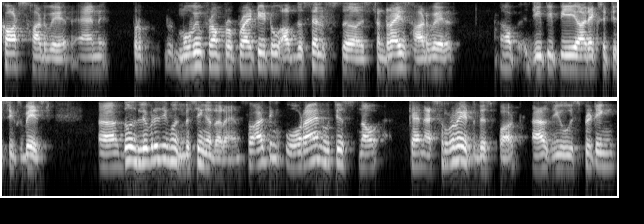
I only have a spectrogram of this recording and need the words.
COTS hardware and moving from proprietary to off the shelf uh, standardized hardware of gpp or x86 based uh, those leveraging was missing at the end so i think oran which is now can accelerate this part as you splitting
